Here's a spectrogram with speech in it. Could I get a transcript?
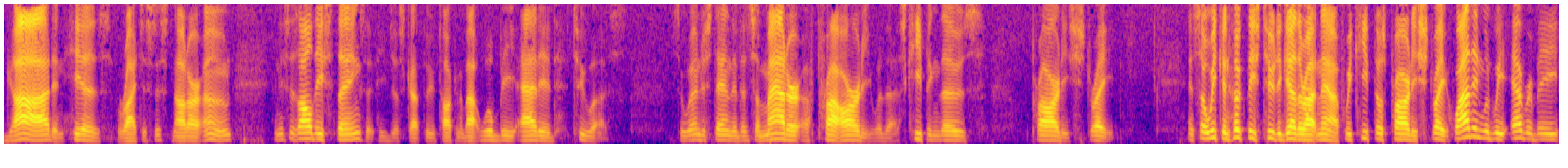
God and His righteousness, not our own. And he says all these things that he just got through talking about will be added to us. So we understand that it's a matter of priority with us, keeping those priorities straight. And so we can hook these two together right now. If we keep those priorities straight, why then would we ever be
